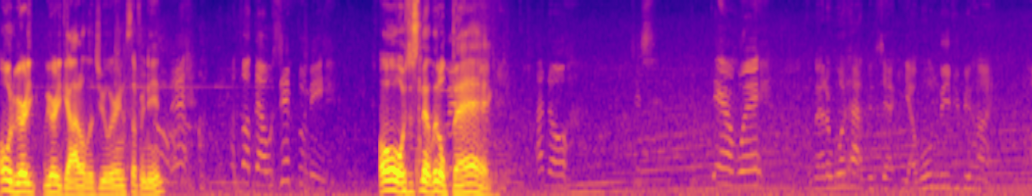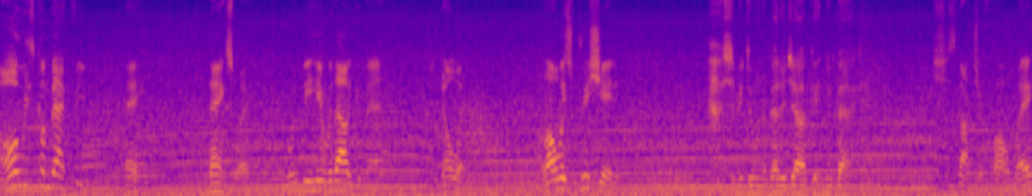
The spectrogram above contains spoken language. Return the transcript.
Oh, we already we already got all the jewelry and stuff we need. Eh, I thought that was it for me. Oh, it's just in that little bag. I know. Just damn way. No matter what happens, Jackie, I won't leave you behind. I'll always come back for you. Hey, thanks, Wei. Wouldn't be here without you, man. I know it. I'll always appreciate it. I should be doing a better job getting you back. It's not your fault, Wei.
